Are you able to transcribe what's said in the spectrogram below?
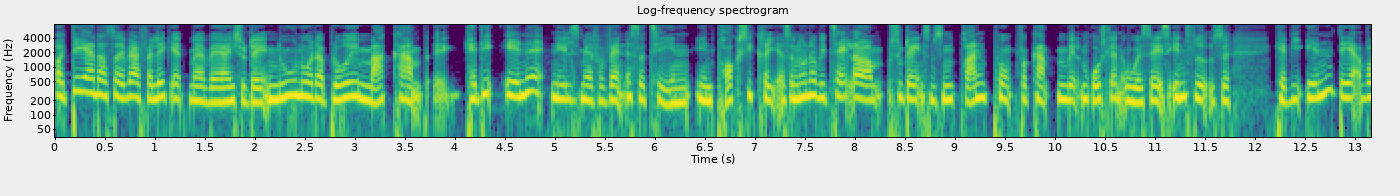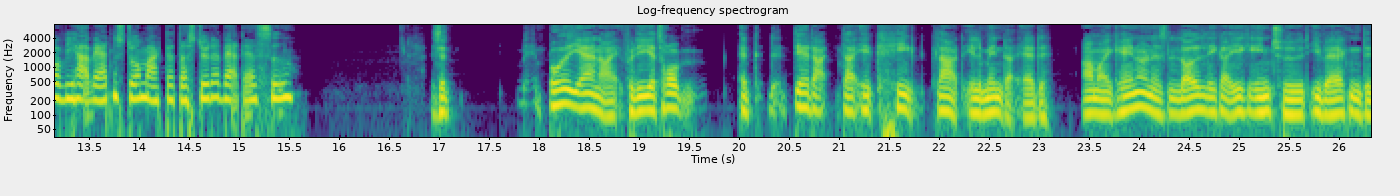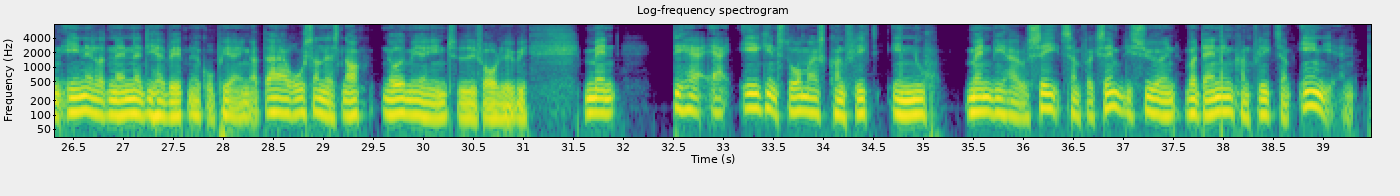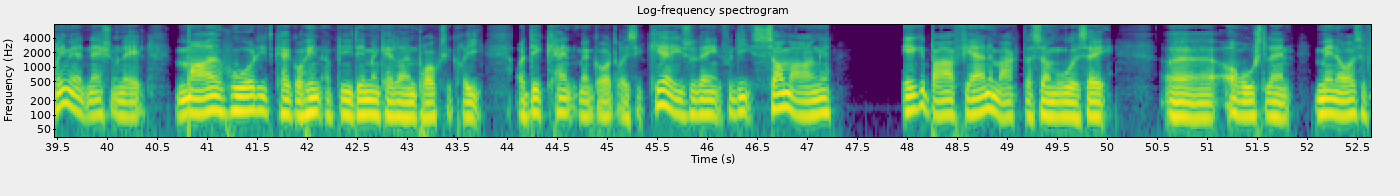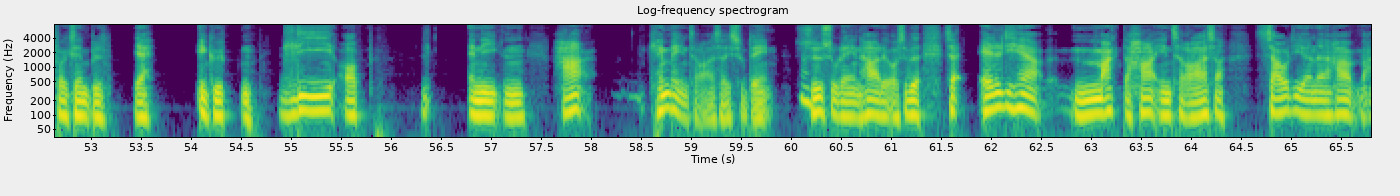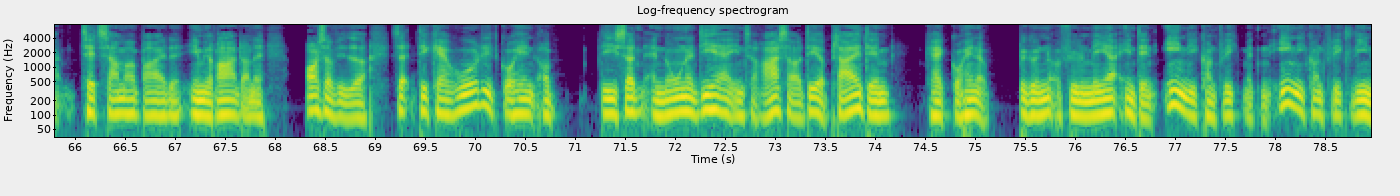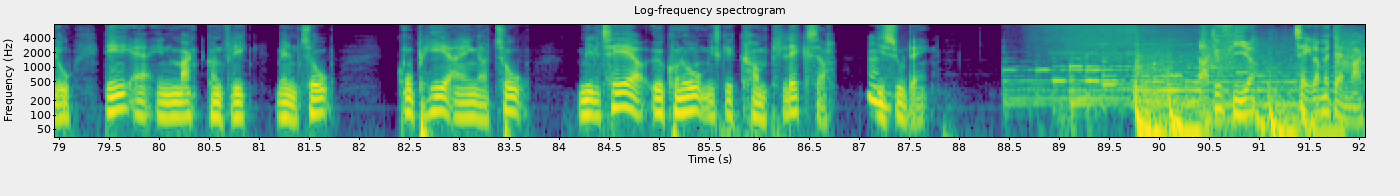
Og det er der så i hvert fald ikke et med at være i Sudan nu. Nu er der blodig magtkamp. Kan det ende, Niels, med at forvandle sig til en, en proxykrig? Altså nu, når vi taler om Sudan som sådan en brandpunkt for kampen mellem Rusland og USA's indflydelse, kan vi ende der, hvor vi har verdens stormagter, der støtter hver deres side? Altså, Både ja og nej, fordi jeg tror, at det er der, der er et helt klart elementer af det. Amerikanernes lod ligger ikke entydigt i hverken den ene eller den anden af de her væbnede grupperinger. Der er russernes nok noget mere entydigt i forløbig. Men det her er ikke en stormagtskonflikt endnu. Men vi har jo set, som for eksempel i Syrien, hvordan en konflikt, som egentlig er primært national, meget hurtigt kan gå hen og blive det, man kalder en proxykrig. Og det kan man godt risikere i Sudan, fordi så mange ikke bare fjerne magter som USA øh, og Rusland, men også for eksempel, ja, Ægypten, lige op af Nilen, har kæmpe interesser i Sudan. Mm. Sydsudan har det osv. Så alle de her magter har interesser. Saudierne har tæt samarbejde, Emiraterne osv. Så det kan hurtigt gå hen og blive sådan, at nogle af de her interesser og det at pleje dem, kan gå hen og begynde at fylde mere end den egentlige konflikt. Men den egentlige konflikt lige nu, det er en magtkonflikt mellem to grupperinger, to militære økonomiske komplekser mm. i Sudan. Radio 4 taler med Danmark.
